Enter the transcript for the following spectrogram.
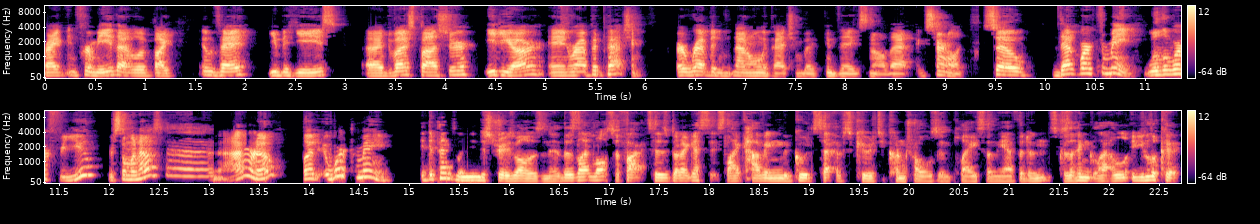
right? And for me, that looked like MFA, YubiKeys, uh, device posture, EDR, and rapid patching, or rapid not only patching but configs and all that externally. So that worked for me. Will it work for you or someone else? Uh, I don't know, but it worked for me it depends on the industry as well, doesn't it? There's like lots of factors, but I guess it's like having the good set of security controls in place and the evidence. Because I think like you look at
